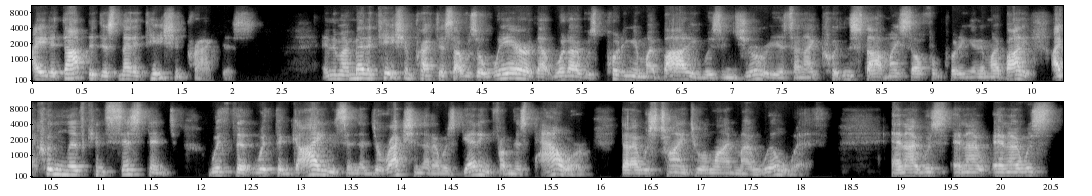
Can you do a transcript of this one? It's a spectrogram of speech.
I had adopted this meditation practice and in my meditation practice, I was aware that what I was putting in my body was injurious, and I couldn't stop myself from putting it in my body. I couldn't live consistent with the with the guidance and the direction that I was getting from this power that I was trying to align my will with. And I was and I and I was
